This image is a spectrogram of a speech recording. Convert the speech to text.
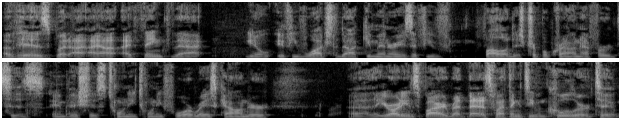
of his, but I, I, I think that you know if you've watched the documentaries, if you've followed his Triple Crown efforts, his ambitious 2024 race calendar, uh, that you're already inspired. But that's why I think it's even cooler to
